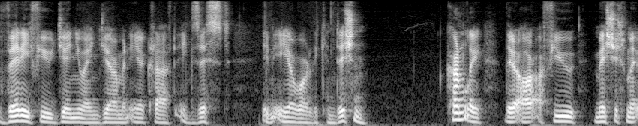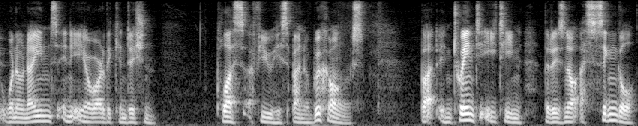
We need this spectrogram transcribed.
very few genuine German aircraft exist in airworthy condition. Currently, there are a few Messerschmitt 109s in airworthy condition, plus a few Hispano-Buchons. But in 2018, there is not a single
